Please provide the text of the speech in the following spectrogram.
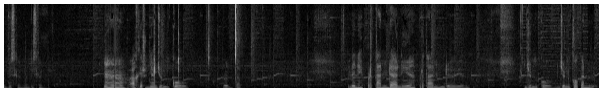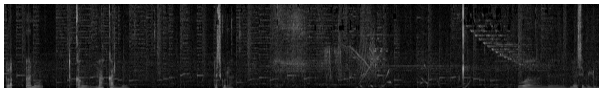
Habiskan habiskan Nah akhirnya Junko. Mantap. Ini nih pertanda nih ya Pertanda ya. Junko Junko kan klub anu Tukang makan. Let's go lah. Wah nah, masih belum.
